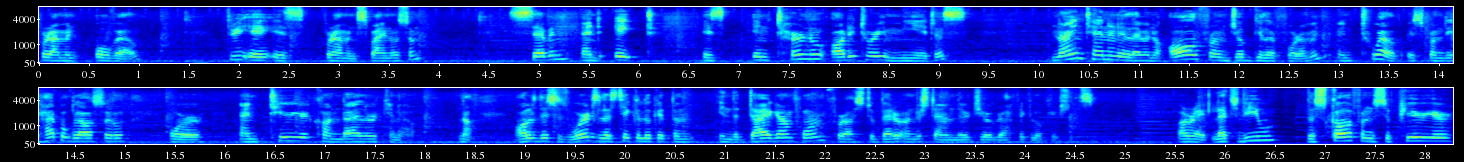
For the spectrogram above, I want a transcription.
foramen ovale, 3A is foramen spinosum, 7 and 8 is internal auditory meatus. 9, 10, and 11 are all from jugular foramen, and 12 is from the hypoglossal or anterior condylar canal. Now, all of this is words. Let's take a look at them in the diagram form for us to better understand their geographic locations. All right, let's view the skull from the superior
